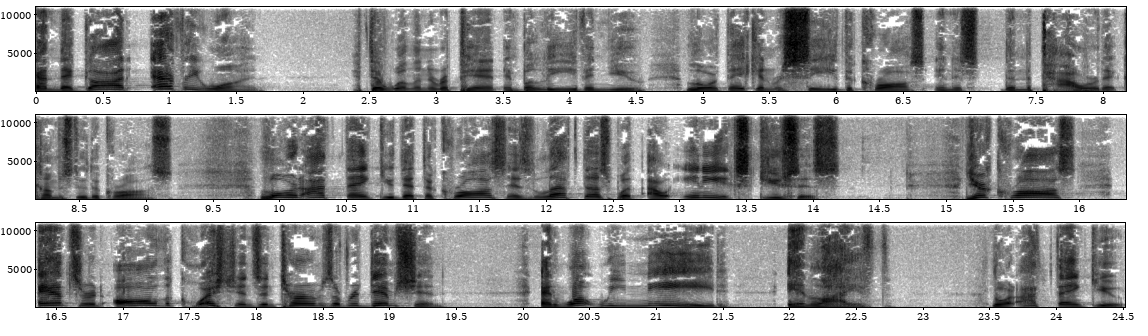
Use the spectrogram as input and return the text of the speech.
And that God, everyone, if they're willing to repent and believe in you, Lord, they can receive the cross and, its, and the power that comes through the cross. Lord, I thank you that the cross has left us without any excuses. Your cross answered all the questions in terms of redemption and what we need in life. Lord, I thank you.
